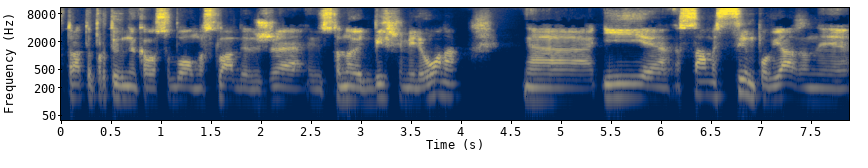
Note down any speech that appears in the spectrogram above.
Втрати противника в особовому складі вже становлять більше мільйона. Е, І саме з цим пов'язані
